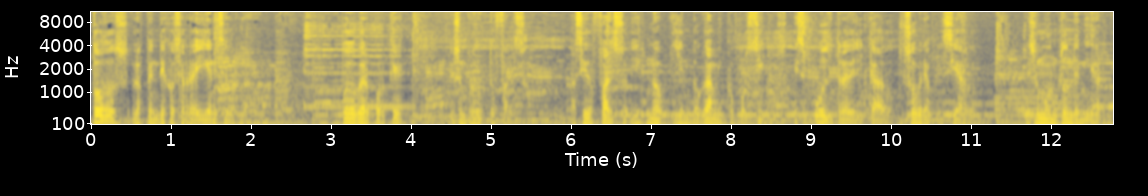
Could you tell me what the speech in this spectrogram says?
todos los pendejos se reían y se burlaban. Puedo ver por qué. Es un producto falso ha sido falso y snob y endogámico por siglos. Es ultra delicado, sobreapreciado. Es un montón de mierda.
